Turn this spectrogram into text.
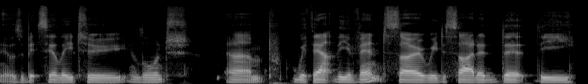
It was a bit silly to launch um, without the event. So we decided that the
